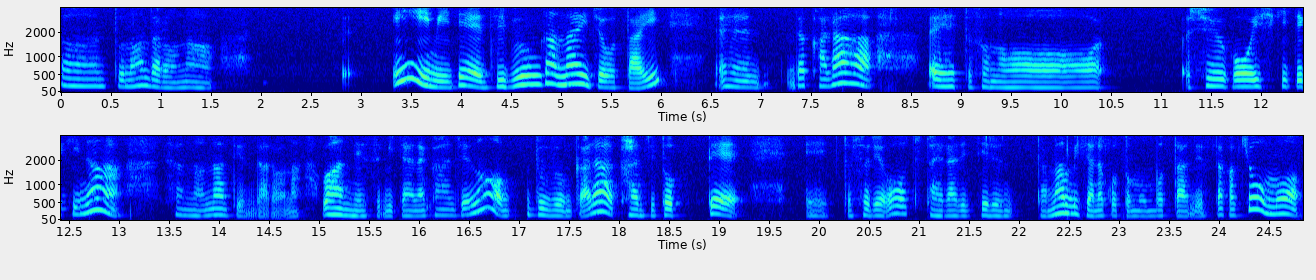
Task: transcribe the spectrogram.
うんとなんだろうな。いい意味で自分がない状態、えー、だからえー、とその集合意識的なその何て言うんだろうなワンネスみたいな感じの部分から感じ取って、えー、とそれを伝えられてるんだなみたいなことも思ったんです。だから今日も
